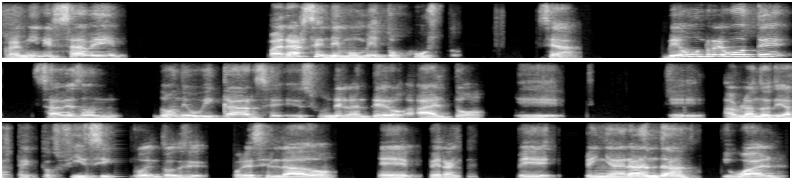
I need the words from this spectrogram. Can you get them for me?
Ramírez sabe pararse en el momento justo. O sea, ve un rebote, sabes dónde, dónde ubicarse, es un delantero alto, eh, eh, hablando de aspectos físicos, entonces por ese lado, eh, Peñaranda igual,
